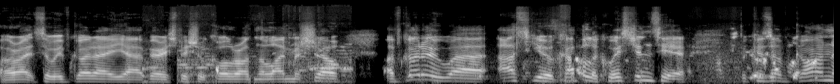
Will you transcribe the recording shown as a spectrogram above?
All right, so we've got a uh, very special caller on the line, Michelle. I've got to uh, ask you a couple of questions here because I've gone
